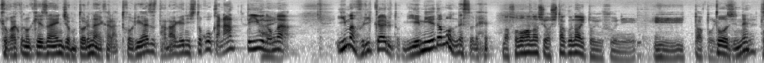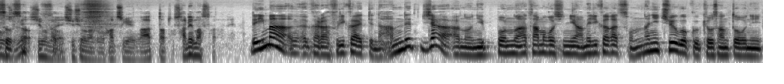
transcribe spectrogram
巨額の経済援助も取れないからとりあえず棚上げにしとこうかなっていうのが、はい、今振り返ると見え見えだもんね、それ。まあ、その話をしたくないというふうに言ったという、ね、当時ね、当時ねそうそう。首相などの発言があったとされますからね。で今から振り返って、なんでじゃああの日本の頭越しにアメリカがそんなに中国共産党に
